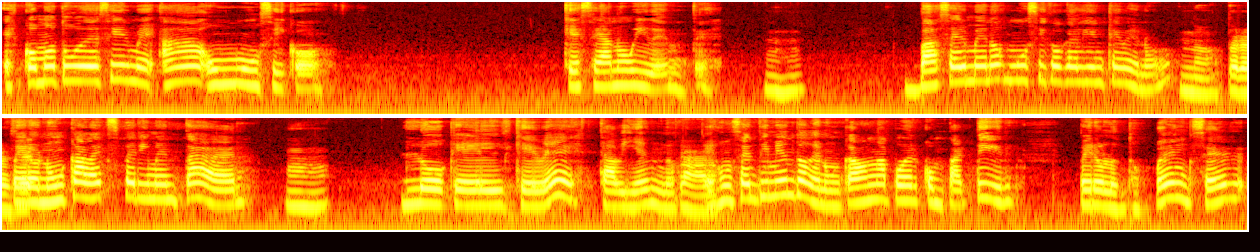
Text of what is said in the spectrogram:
Es como tú decirme, ah, un músico que sea no vidente. Va a ser menos músico que alguien que ve, ¿no? no, pero, ese- Pero nunca va a experimentar. Lo que el que ve está viendo. Claro. Es un sentimiento que nunca van a poder compartir, pero los dos pueden ser,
